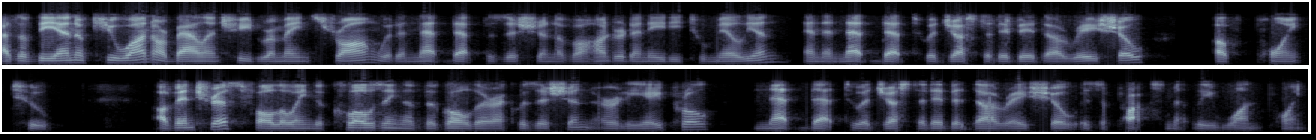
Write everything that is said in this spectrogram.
As of the end of Q1, our balance sheet remained strong with a net debt position of 182 million and a net debt to adjusted EBITDA ratio of 0.2. Of interest, following the closing of the Golder acquisition early April, net debt to adjusted EBITDA ratio is approximately 1.2.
